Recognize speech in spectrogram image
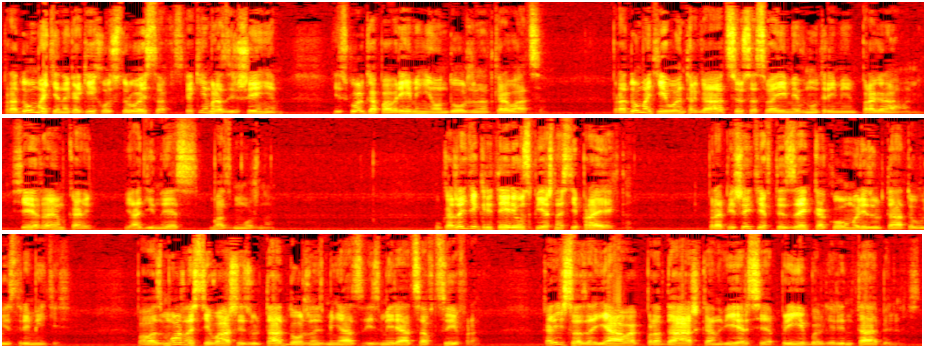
продумайте на каких устройствах, с каким разрешением и сколько по времени он должен открываться. Продумайте его интеграцию со своими внутренними программами, CRM, 1С, возможно. Укажите критерии успешности проекта. Пропишите в ТЗ, к какому результату вы стремитесь. По возможности ваш результат должен измеряться в цифрах. Количество заявок, продаж, конверсия, прибыль, рентабельность.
